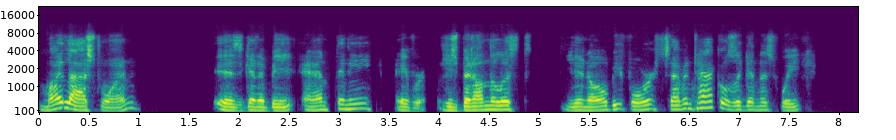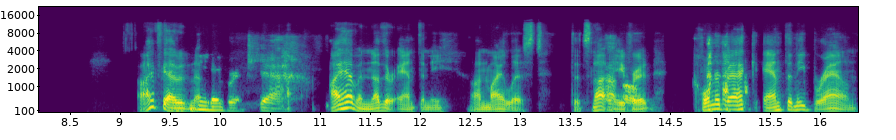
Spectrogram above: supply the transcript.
my last one is going to be Anthony Averett. He's been on the list, you know, before. Seven tackles again this week. I've got an, Anthony Averett. Yeah. I have another Anthony on my list. That's not Uh-oh. Averett. Cornerback Anthony Brown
